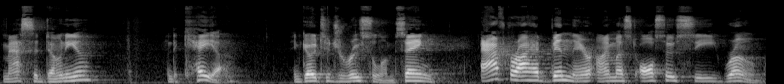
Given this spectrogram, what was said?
Macedonia and Achaia and go to Jerusalem, saying, After I have been there, I must also see Rome.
